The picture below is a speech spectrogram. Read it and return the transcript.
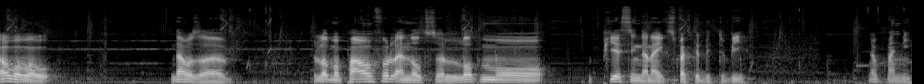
Oh, whoa, whoa. That was a, a lot more powerful and also a lot more piercing than I expected it to be. No money.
